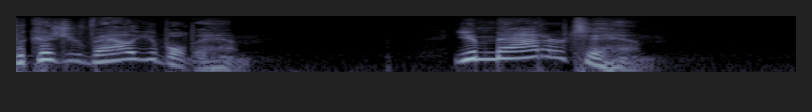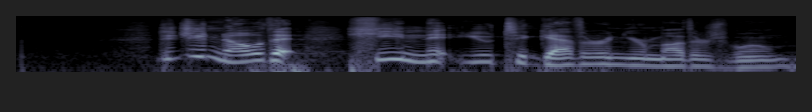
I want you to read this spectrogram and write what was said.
because you're valuable to him. You matter to him. Did you know that he knit you together in your mother's womb?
